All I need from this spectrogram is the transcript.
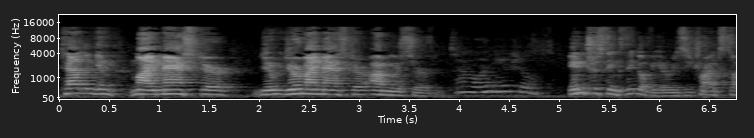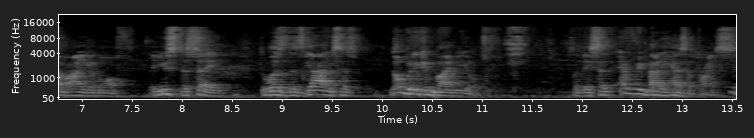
telling him, "My master, you, you're my master. I'm your servant." How unusual. Interesting thing over here is he tried to buy him off. They used to say there was this guy. He says nobody can buy me off. So they said everybody has a price.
